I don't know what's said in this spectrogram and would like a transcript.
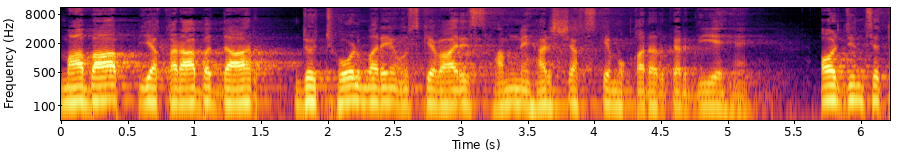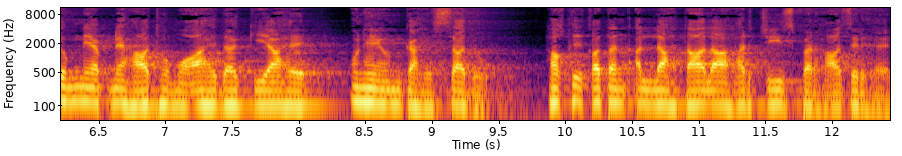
ماں باپ یا قرابت دار جو چھوڑ مریں اس کے وارث ہم نے ہر شخص کے مقرر کر دیے ہیں اور جن سے تم نے اپنے ہاتھوں معاہدہ کیا ہے، انہیں ان کا حصہ دو۔ حقیقتاً اللہ تعالیٰ ہر چیز پر حاضر ہے۔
